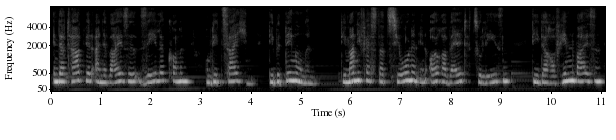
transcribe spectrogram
In der Tat wird eine weise Seele kommen, um die Zeichen, die Bedingungen, die Manifestationen in eurer Welt zu lesen, die darauf hinweisen,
